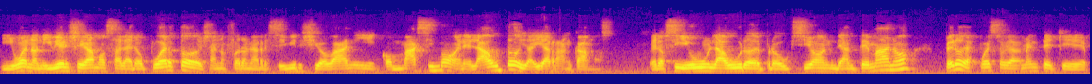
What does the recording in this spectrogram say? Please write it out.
Y bueno, ni bien llegamos al aeropuerto, ya nos fueron a recibir Giovanni con Máximo en el auto y ahí arrancamos. Pero sí, hubo un laburo de producción de antemano pero después obviamente que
